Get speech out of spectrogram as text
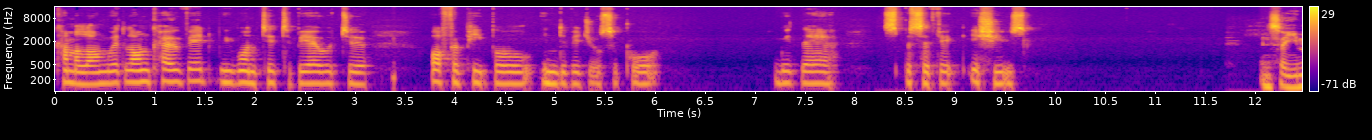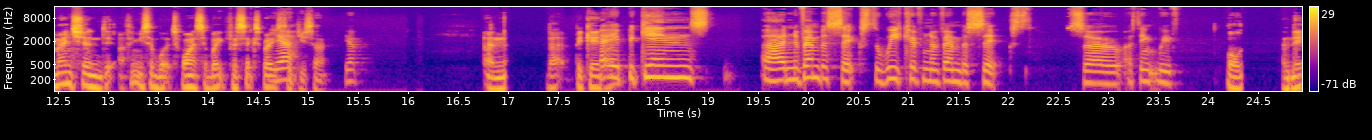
come along with long COVID. We wanted to be able to offer people individual support with their specific issues. And so you mentioned, I think you said what twice a week for six weeks. Yeah. Did you say? Yep. And that begins. It begins uh, November sixth, the week of November sixth. So I think we've. Well, and this,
